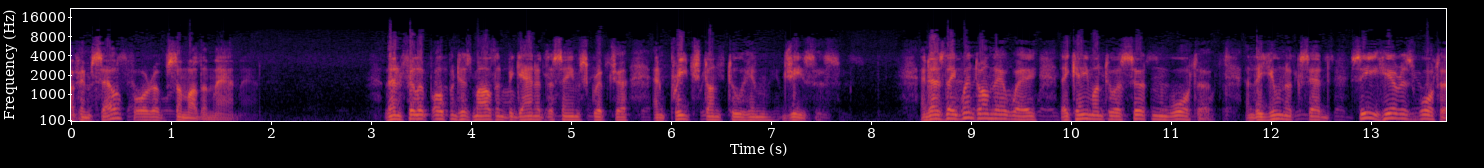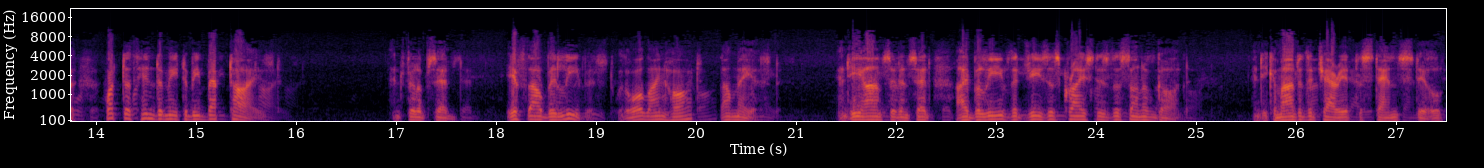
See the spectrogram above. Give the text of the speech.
Of himself or of some other man? Then Philip opened his mouth and began at the same scripture, and preached unto him Jesus. And as they went on their way, they came unto a certain water. And the eunuch said, See, here is water. What doth hinder me to be baptized? And Philip said, If thou believest with all thine heart, thou mayest. And he answered and said, I believe that Jesus Christ is the Son of God. And he commanded the chariot to stand still,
